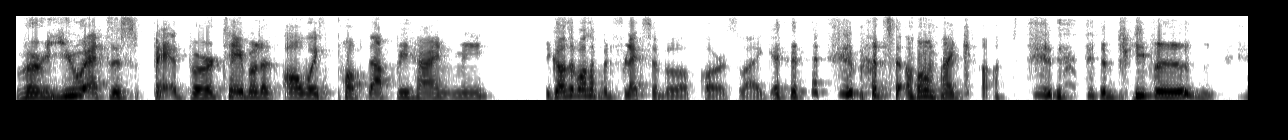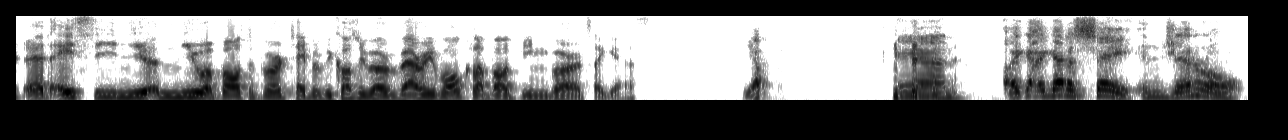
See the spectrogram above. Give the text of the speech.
were you at this bird table that always popped up behind me because it was a bit flexible of course like but oh my god the people at ac knew, knew about the bird table because we were very vocal about being birds i guess Yep. And I, I got to say, in general,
